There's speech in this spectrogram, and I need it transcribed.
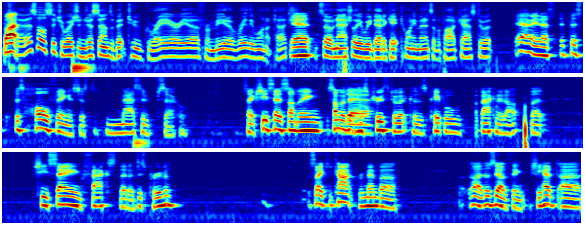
But Yeah, this whole situation just sounds a bit too gray area for me to really want to touch. Yeah. So naturally, we dedicate 20 minutes of a podcast to it. Yeah, I mean that's it, this this whole thing is just a massive circle. It's like she says something, some of it has truth to it because people are backing it up, but she's saying facts that are disproven. It's like you can't remember. Uh, this is the other thing. She had uh,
